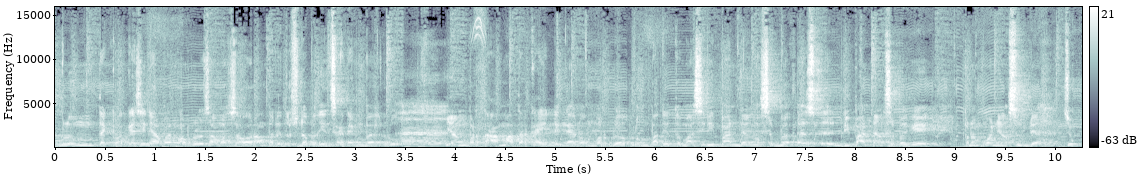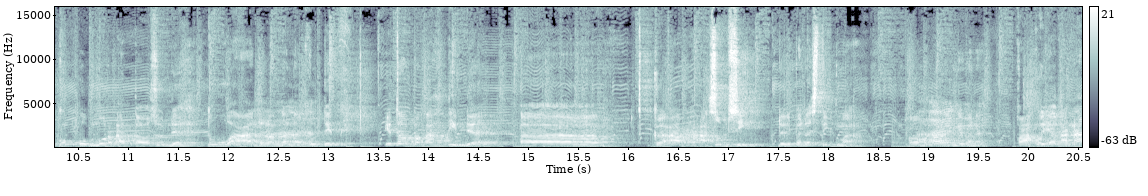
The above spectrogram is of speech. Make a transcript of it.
sebelum tag podcast ini aku kan ngobrol sama seseorang tadi terus dapat insight yang baru. Ah. Yang pertama terkait dengan umur 24 itu masih dipandang seba- eh, se- dipandang sebagai perempuan yang sudah cukup umur atau sudah tua dalam tanda Ah. kutip. Itu apakah tidak eh, ke arah asumsi daripada stigma? Kalau menurut kalian gimana? Kalau aku ya karena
